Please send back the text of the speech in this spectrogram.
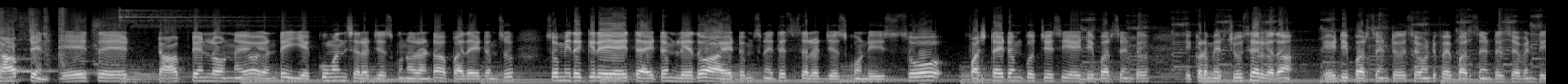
టాప్ టెన్ ఏ అయితే టాప్ టెన్లో ఉన్నాయో అంటే ఎక్కువ మంది సెలెక్ట్ చేసుకున్నారంట ఆ పది ఐటమ్స్ సో మీ దగ్గర ఏ అయితే ఐటమ్ లేదో ఆ ఐటమ్స్ని అయితే సెలెక్ట్ చేసుకోండి. సో ఫస్ట్ ఐటమ్కి వచ్చేసి ఎయిటీ పర్సెంట్ ఇక్కడ మీరు చూశారు కదా eighty percent seventy five percent seventy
